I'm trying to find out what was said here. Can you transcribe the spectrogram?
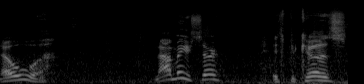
No, uh, not me, sir. It's because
